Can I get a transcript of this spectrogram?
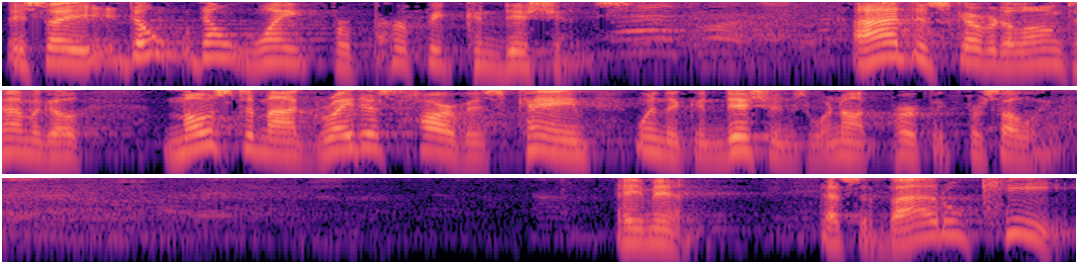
they say, don't, don't wait for perfect conditions. I discovered a long time ago most of my greatest harvest came when the conditions were not perfect for sowing. Amen. That's a vital key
